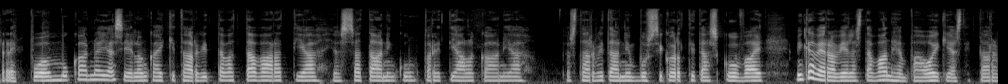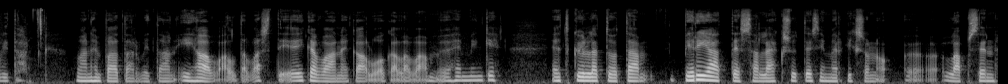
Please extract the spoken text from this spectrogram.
reppu on mukana ja siellä on kaikki tarvittavat tavarat ja jos sataa, niin kumpparit jalkaan ja jos tarvitaan, niin bussikortti taskuun vai mikä verran vielä sitä vanhempaa oikeasti tarvitaan? Vanhempaa tarvitaan ihan valtavasti, eikä vaan eka luokalla, vaan myöhemminkin. Että kyllä tuota, periaatteessa läksyt esimerkiksi on lapsen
